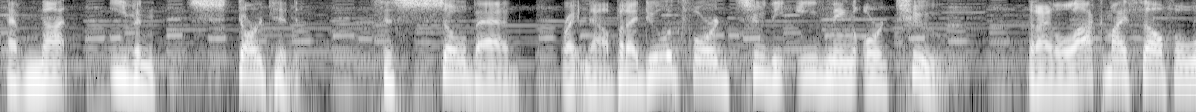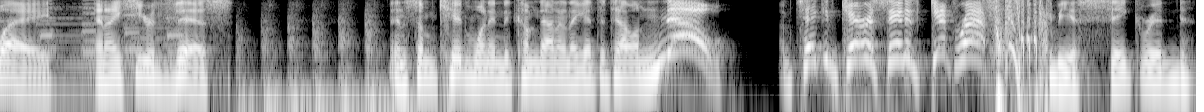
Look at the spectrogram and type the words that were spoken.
have not even started. This is so bad right now. But I do look forward to the evening or two that I lock myself away and I hear this and some kid wanting to come down and I get to tell him, no! I'm taking care of Santa's gift wrap. It can be a sacred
